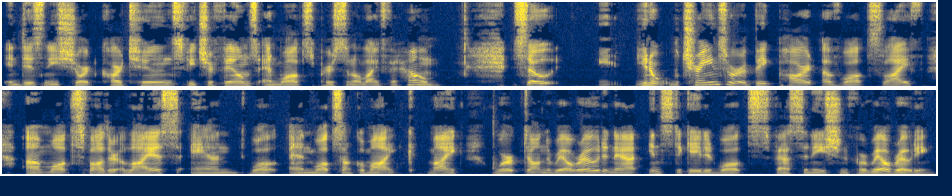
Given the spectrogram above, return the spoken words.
in Disney's short cartoons, feature films, and Walt's personal life at home. So, you know, trains were a big part of Walt's life. Um, Walt's father Elias and Walt and Walt's uncle Mike Mike worked on the railroad, and that instigated Walt's fascination for railroading.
